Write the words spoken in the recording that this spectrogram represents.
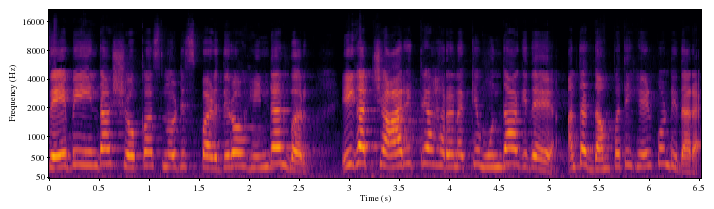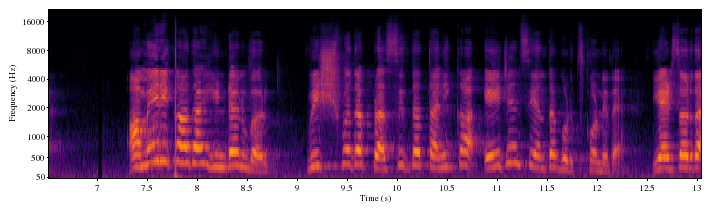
ಸೇಬಿಯಿಂದ ಶೋಕಾಸ್ ನೋಟಿಸ್ ಪಡೆದಿರೋ ಹಿಂಡನ್ಬರ್ಗ್ ಈಗ ಚಾರಿತ್ರ್ಯ ಹರಣಕ್ಕೆ ಮುಂದಾಗಿದೆ ಅಂತ ದಂಪತಿ ಹೇಳ್ಕೊಂಡಿದ್ದಾರೆ. ಅಮೆರಿಕಾದ ಹಿಂಡನ್ಬರ್ಗ್ ವಿಶ್ವದ ಪ್ರಸಿದ್ಧ ತನಿಖಾ ಏಜೆನ್ಸಿ ಅಂತ ಗುರುತಿಸಿಕೊಂಡಿದೆ. ಎರಡ್ ಸಾವಿರದ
